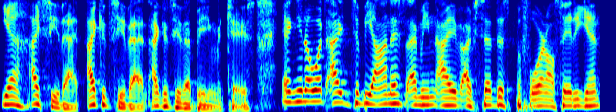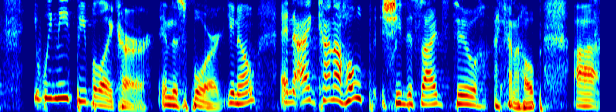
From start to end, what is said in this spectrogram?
Yeah, I see that. I could see that. I could see that being the case. And you know what? I to be honest, I mean, I've, I've said this before, and I'll say it again. We need people like her in the sport, you know. And I kind of hope she decides to. I kind of hope, uh,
